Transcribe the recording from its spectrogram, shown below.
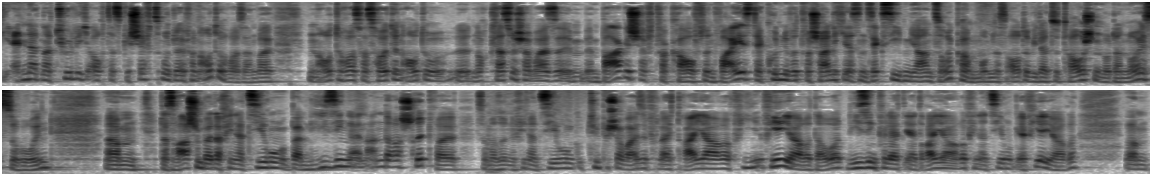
die ändert natürlich auch das Geschäftsmodell von Autohäusern, weil ein Autohaus, was heute ein Auto äh, noch klassischerweise im, im, Bargeschäft verkauft und weiß, der Kunde wird wahrscheinlich erst in sechs, sieben Jahren zurückkommen, um das Auto wieder zu tauschen oder ein neues zu holen. Ähm, das war schon bei der Finanzierung und beim Leasing ein anderer Schritt, weil, ich sag mal, so eine Finanzierung typischerweise vielleicht drei Jahre, vier, vier Jahre dauert, Leasing vielleicht eher drei Jahre, Finanzierung eher vier Jahre. Ähm,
